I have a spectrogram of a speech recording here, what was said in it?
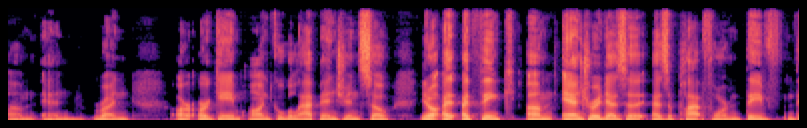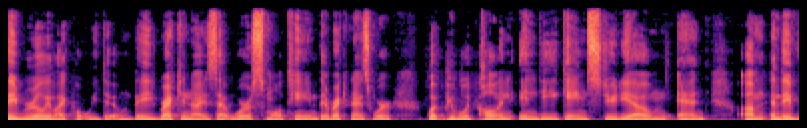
um, and run our, our game on Google App Engine. So you know, I, I think um, Android as a as a platform, they've they really like what we do. They recognize that we're a small team. They recognize we're what people would call an indie game studio, and um, and they've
